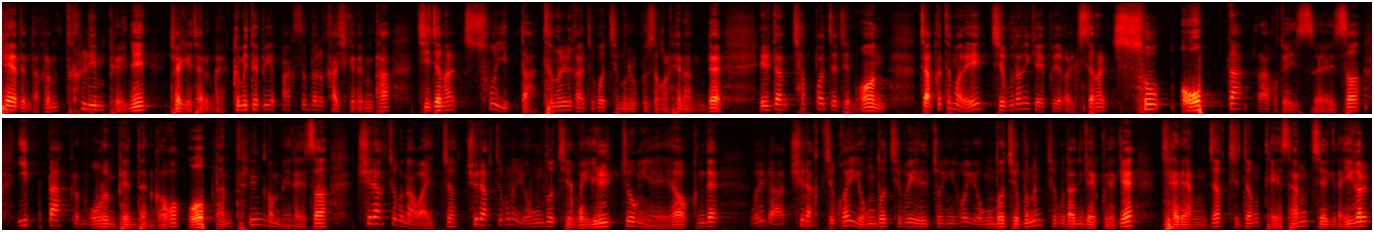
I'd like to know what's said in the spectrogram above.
해야 된다. 그러면 틀린 표현이 되게 되는 거예요. 그 밑에 박스들을 가시게 되면 다 지정할 수 있다 등을 가지고 지문을 구성을 해놨는데 일단 첫 번째 지문, 자 끝에 말이 지구 단위 계획 구역을 지정할 수 없. 있다라고 돼 있어요. 그래서 있다 그럼 오른편 되는 거고 없다는 틀린 겁니다. 그래서 취락지구 나와 있죠. 취락지구는 용도 지구의 일종이에요. 근데 우리가 취락지구가 용도지구의 일종이고 용도지구는 지구 단위 계획구역의 재량적 지정 대상 지역이다. 이걸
